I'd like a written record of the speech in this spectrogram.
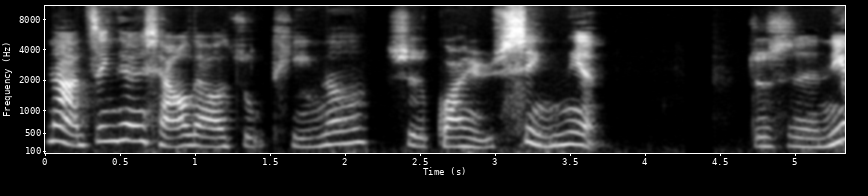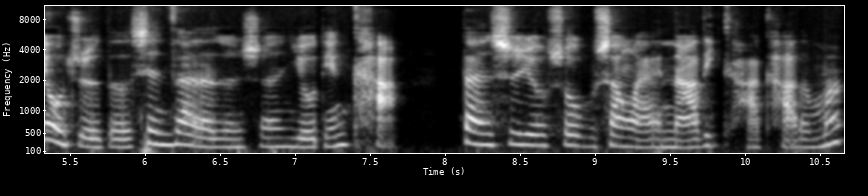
那今天想要聊的主题呢，是关于信念。就是你有觉得现在的人生有点卡，但是又说不上来哪里卡卡的吗？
